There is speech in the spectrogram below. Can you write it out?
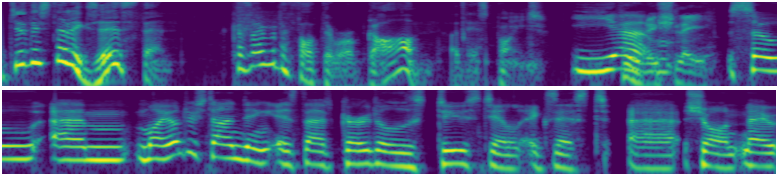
do they still exist then? Because I would have thought they were gone at this point. Yeah. Foolishly. So, um, my understanding is that girdles do still exist, uh, Sean. Now,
